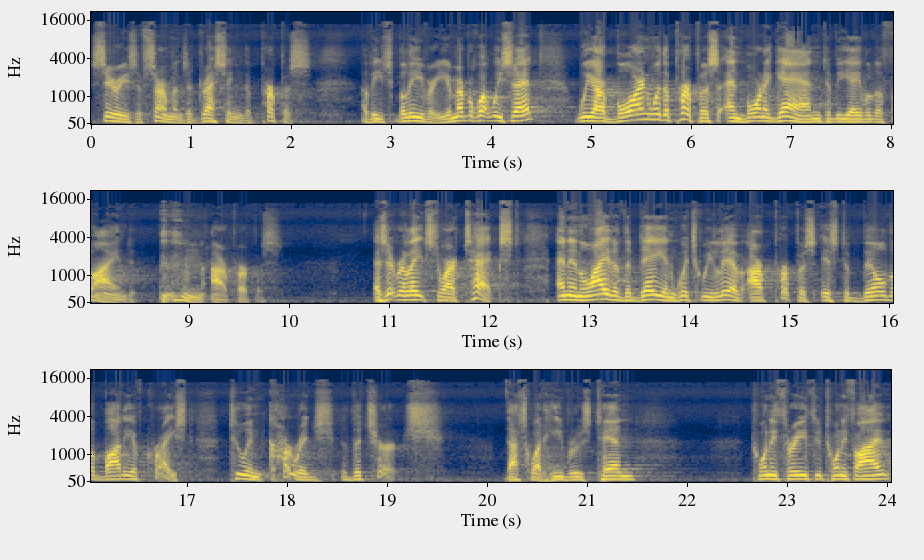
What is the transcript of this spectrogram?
series of sermons addressing the purpose of each believer. You remember what we said? We are born with a purpose and born again to be able to find our purpose. As it relates to our text, and in light of the day in which we live, our purpose is to build the body of Christ, to encourage the church. That's what Hebrews 10 23 through 25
